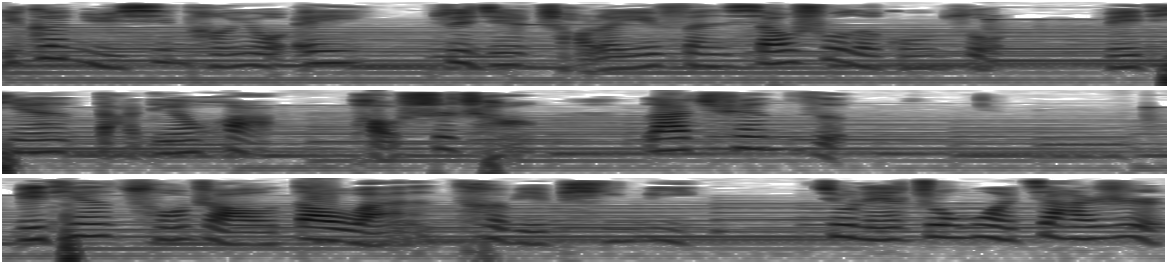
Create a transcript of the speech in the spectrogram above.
一个女性朋友 A 最近找了一份销售的工作，每天打电话、跑市场、拉圈子，每天从早到晚特别拼命。就连周末假日，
